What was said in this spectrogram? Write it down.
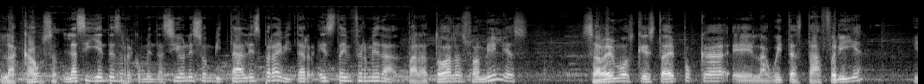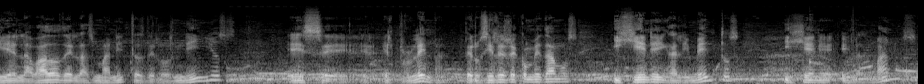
la causa. Las siguientes recomendaciones son vitales para evitar esta enfermedad. Para todas las familias, sabemos que esta época eh, el agüita está fría y el lavado de las manitas de los niños es el problema, pero sí les recomendamos higiene en alimentos, higiene en las manos,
